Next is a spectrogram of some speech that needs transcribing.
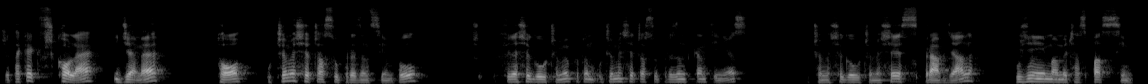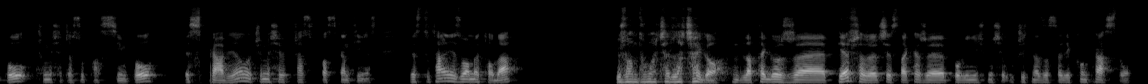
że tak jak w szkole idziemy, to uczymy się czasu present simple, chwilę się go uczymy, potem uczymy się czasu present continuous, uczymy się go, uczymy się, jest sprawdzian, później mamy czas past simple, uczymy się czasu past simple, jest sprawdzian, uczymy się czasu past continuous. To jest totalnie zła metoda. Już Wam tłumaczę dlaczego. Dlatego, że pierwsza rzecz jest taka, że powinniśmy się uczyć na zasadzie kontrastu.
